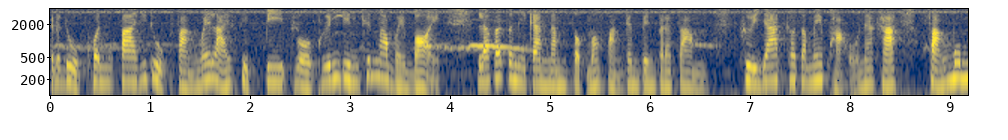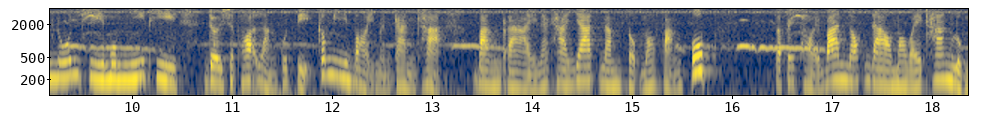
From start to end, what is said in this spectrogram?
กระดูกคนตายที่ถูกฝังไว้หลายสิบปีโผล่พื้นดินขึ้นมาบ่อยๆ แล้วก็จะมีการนำศพมาฝังกันเป็นประจำ คือญาติเขาจะไม่เผานะคะ ฝังมุมนู้นทีมุมนี้ที โดยเฉพาะหลังกุฏิก็มีบ่อยเหมือนกันค่ะ บางรายนะคะ ญาตินำศพมาฝังปุ๊บ จะไปถอยบ้านน็อกดาวมาไว้ข้างหลุม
